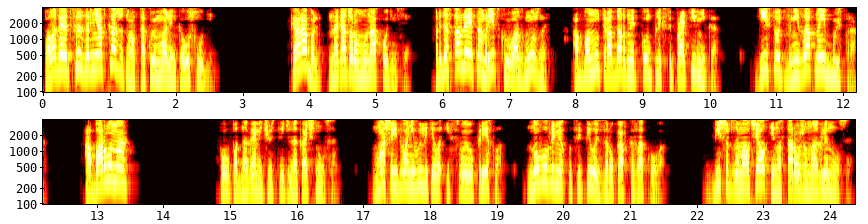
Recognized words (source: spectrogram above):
Полагаю, Цезарь не откажет нам в такой маленькой услуге. Корабль, на котором мы находимся, предоставляет нам редкую возможность обмануть радарные комплексы противника, действовать внезапно и быстро. Оборона... Пол под ногами чувствительно качнулся. Маша едва не вылетела из своего кресла, но вовремя уцепилась за рукав Казакова. Бишоп замолчал и настороженно оглянулся.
